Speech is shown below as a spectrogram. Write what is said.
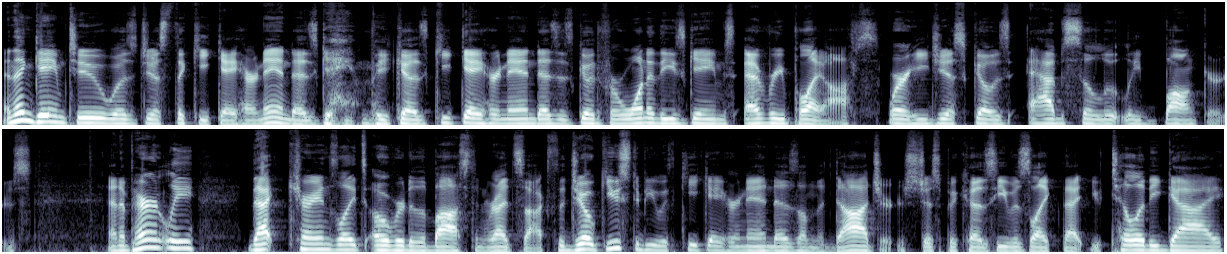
And then game two was just the Kike Hernandez game because Kike Hernandez is good for one of these games every playoffs where he just goes absolutely bonkers. And apparently, that translates over to the Boston Red Sox. The joke used to be with Kike Hernandez on the Dodgers, just because he was like that utility guy,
